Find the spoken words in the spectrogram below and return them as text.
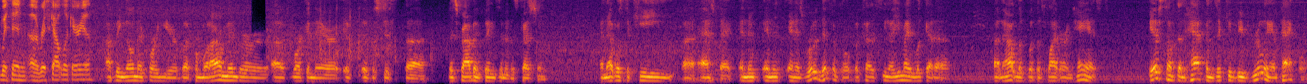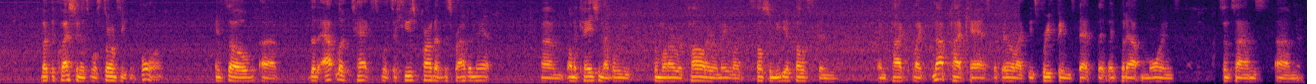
within a risk outlook area? I've been going there for a year, but from what I remember of working there, it, it was just uh, describing things in a discussion, and that was the key uh, aspect. And and it, and it's really difficult because you know you may look at a an outlook with a slider enhanced. If something happens, it could be really impactful but the question is, will storms even form? And so uh, the Outlook text was a huge part of describing that. Um, on occasion, I believe, from what I recall, there were maybe like social media posts and and pod, like not podcasts, but there were like these briefings that, that they put out in the mornings sometimes um,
